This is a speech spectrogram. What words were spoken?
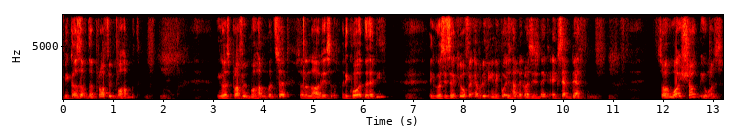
Because of the Prophet Muhammad. He goes, Prophet Muhammad said, Sallallahu Alaihi Wasallam, and he quoted the hadith. He goes, It's a cure for everything, and he put his hand across his neck except death. So what shocked me was,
